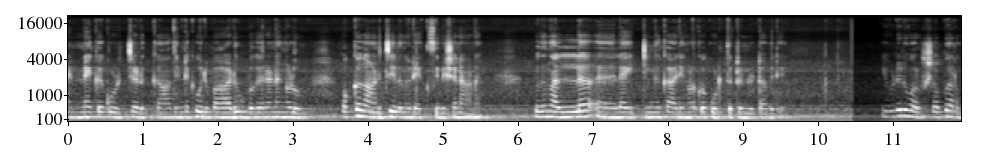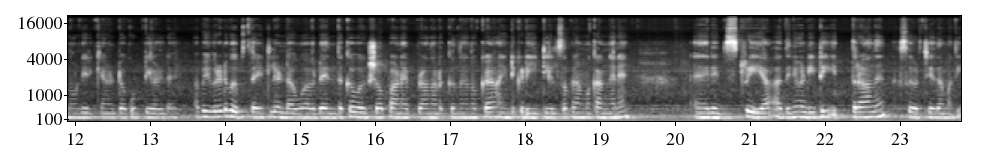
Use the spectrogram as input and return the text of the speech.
എണ്ണയൊക്കെ കുഴിച്ചെടുക്കുക അതിന്റെയൊക്കെ ഒരുപാട് ഉപകരണങ്ങളും ഒക്കെ കാണിച്ചു തരുന്ന ഒരു എക്സിബിഷനാണ് അപ്പോൾ ഇത് നല്ല ലൈറ്റിങ് കാര്യങ്ങളൊക്കെ കൊടുത്തിട്ടുണ്ട് കേട്ടോ അവർ ഇവിടെ ഒരു വർക്ക്ഷോപ്പ് നടന്നുകൊണ്ടിരിക്കുകയാണ് കേട്ടോ കുട്ടികളുടെ. അപ്പോൾ ഇവരുടെ വെബ്സൈറ്റിൽ ഉണ്ടാവും അവരുടെ എന്തൊക്കെ വർക്ക്ഷോപ്പാണ് എപ്പോഴാണ് നടക്കുന്നതെന്നൊക്കെ അതിന്റെയൊക്കെ ഡീറ്റെയിൽസ് അപ്പോൾ നമുക്ക് അങ്ങനെ രജിസ്റ്റർ ചെയ്യുക അതിന് വേണ്ടിയിട്ട് ഇത്ര എന്ന് സെർച്ച് ചെയ്താൽ മതി.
